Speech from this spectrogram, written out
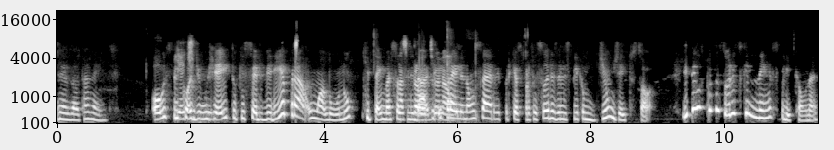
Exatamente. Ou explicou de um tipo- jeito que serviria para um aluno que tem mais pra facilidade outro e para ele não serve, porque os professores eles explicam de um jeito só. E tem os professores que nem explicam, né?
